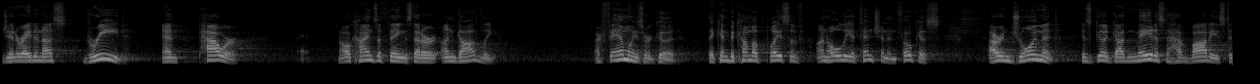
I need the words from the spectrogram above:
generate in us greed and power and all kinds of things that are ungodly. Our families are good. They can become a place of unholy attention and focus. Our enjoyment is good. God made us to have bodies, to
